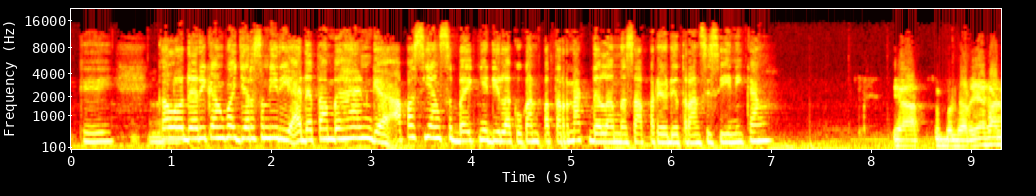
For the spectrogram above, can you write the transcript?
Oke, kalau dari Kang Fajar sendiri ada tambahan nggak? Apa sih yang sebaiknya dilakukan peternak dalam masa periode transisi ini, Kang? Ya, sebenarnya kan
